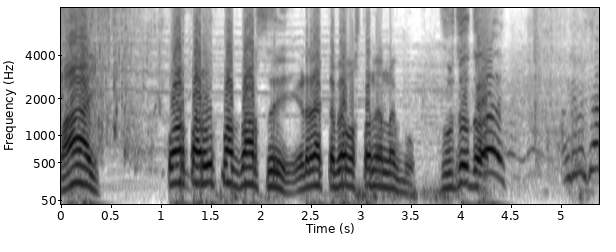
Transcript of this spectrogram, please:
ভাই কর্তার উৎপাদ বাড়ছে এটার একটা ব্যবস্থা নেওয়া লাগবো। লাগে বেশা বেশা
